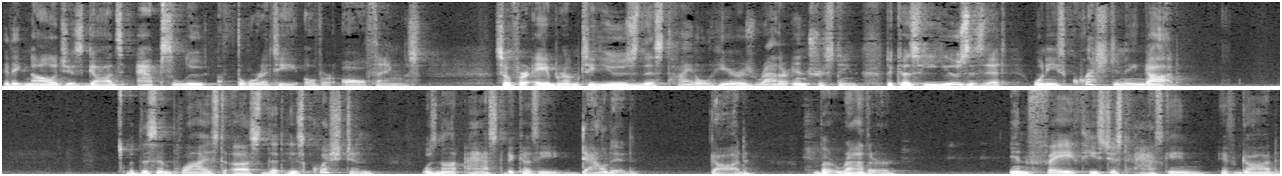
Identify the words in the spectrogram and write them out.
It acknowledges God's absolute authority over all things. So for Abram to use this title here is rather interesting because he uses it when he's questioning God. But this implies to us that his question was not asked because he doubted God, but rather, in faith, he's just asking if God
